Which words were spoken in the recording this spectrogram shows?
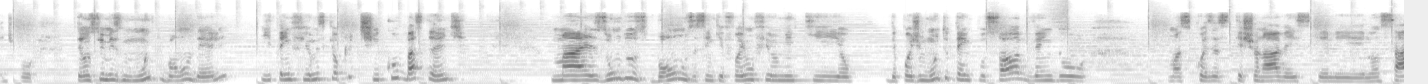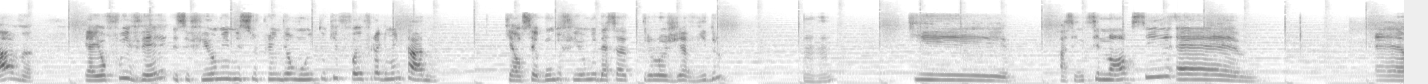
É, tipo, tem uns filmes muito bons dele e tem filmes que eu critico bastante. Mas um dos bons, assim, que foi um filme que eu, depois de muito tempo só vendo umas coisas questionáveis que ele lançava, e aí eu fui ver esse filme e me surpreendeu muito que foi Fragmentado, que é o segundo filme dessa trilogia Vidro, uhum. que, assim, sinopse é, é,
